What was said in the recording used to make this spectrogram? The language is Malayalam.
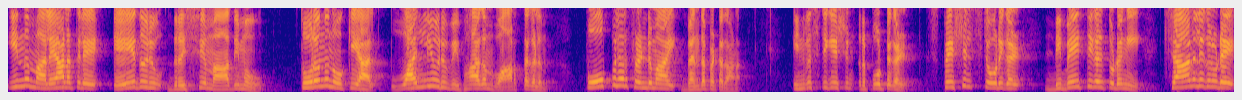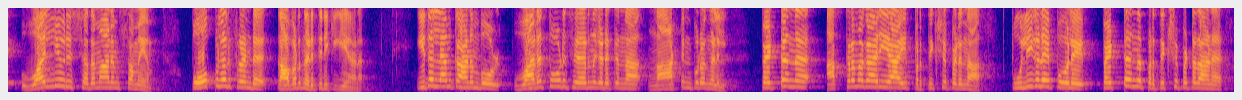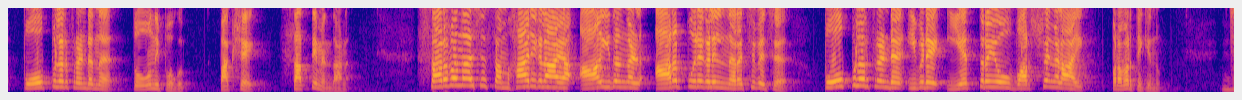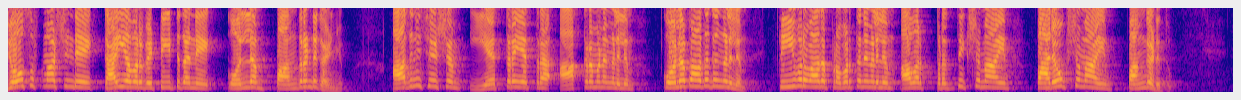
ഇന്ന് മലയാളത്തിലെ ഏതൊരു ദൃശ്യമാധ്യമവും തുറന്നു നോക്കിയാൽ വലിയൊരു വിഭാഗം വാർത്തകളും പോപ്പുലർ ഫ്രണ്ടുമായി ബന്ധപ്പെട്ടതാണ്. ഇൻവെസ്റ്റിഗേഷൻ റിപ്പോർട്ടുകൾ സ്പെഷ്യൽ സ്റ്റോറികൾ ഡിബേറ്റുകൾ തുടങ്ങി ചാനലുകളുടെ വലിയൊരു ശതമാനം സമയം പോപ്പുലർ ഫ്രണ്ട് കവർന്നെടുത്തിരിക്കുകയാണ്. ഇതെല്ലാം കാണുമ്പോൾ വനത്തോട് ചേർന്ന് കിടക്കുന്ന നാട്ടിൻപുറങ്ങളിൽ പെട്ടെന്ന് അക്രമകാരിയായി പ്രത്യക്ഷപ്പെടുന്ന പുലികളെ പോലെ പെട്ടെന്ന് പ്രത്യക്ഷപ്പെട്ടതാണ് പോപ്പുലർ ഫ്രണ്ട് എന്ന് തോന്നിപ്പോകും. പക്ഷേ സത്യം എന്താണ്? സർവനാശ സംഹാരികളായ ആയുധങ്ങൾ അറപ്പുരകളിൽ നിറച്ചുവെച്ച് പോപ്പുലർ ഫ്രണ്ട് ഇവിടെ എത്രയോ വർഷങ്ങളായി പ്രവർത്തിക്കുന്നു. ജോസഫ് മാഷിന്റെ കൈ അവർ വെട്ടിയിട്ട് തന്നെ കൊല്ലം പന്ത്രണ്ട് കഴിഞ്ഞു. അതിനുശേഷം എത്രയെത്ര ആക്രമണങ്ങളിലും കൊലപാതകങ്ങളിലും തീവ്രവാദ പ്രവർത്തനങ്ങളിലും അവർ പ്രത്യക്ഷമായും പരോക്ഷമായും പങ്കെടുത്തു.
